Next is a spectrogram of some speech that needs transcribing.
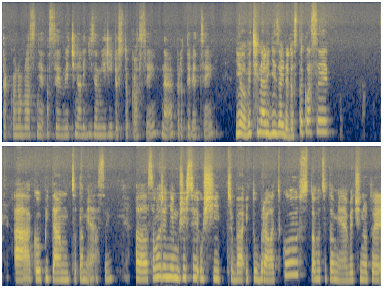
Tak ono vlastně asi většina lidí zamíří do 100 klasy, ne, pro ty věci? Jo, většina lidí zajde do 100 klasy a koupí tam, co tam je asi. Uh, samozřejmě můžeš si ušít třeba i tu braletku z toho, co tam je. Většinou to je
